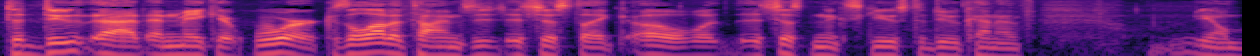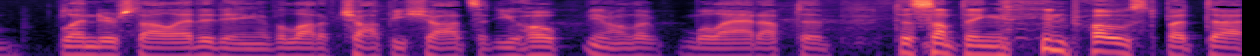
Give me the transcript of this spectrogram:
to do that and make it work because a lot of times it's just like oh it's just an excuse to do kind of you know blender style editing of a lot of choppy shots that you hope you know will add up to to something in post. But uh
